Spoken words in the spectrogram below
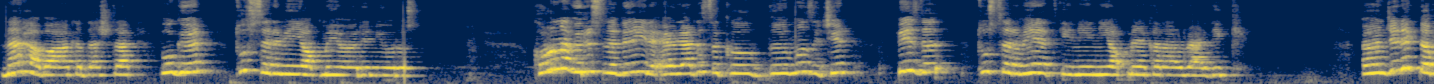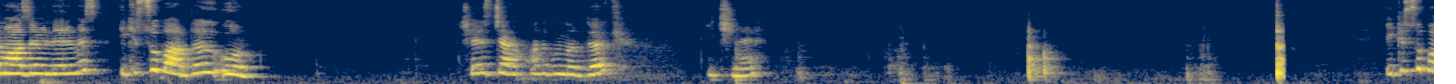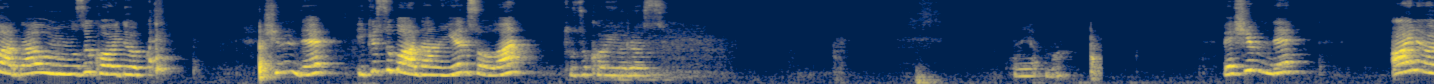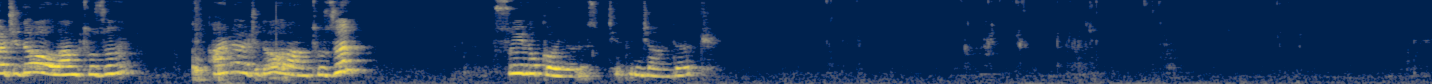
Merhaba arkadaşlar. Bugün tuz seramiği yapmayı öğreniyoruz. Koronavirüs nedeniyle evlerde sıkıldığımız için biz de tuz seramiği etkinliğini yapmaya karar verdik. Öncelikle malzemelerimiz 2 su bardağı un. Şeriscan hadi bunları dök içine. İki su bardağı unumuzu koyduk. Şimdi iki su bardağının yarısı olan tuzu koyuyoruz. Onu yapma. Ve şimdi aynı ölçüde olan tuzun aynı ölçüde olan tuzun suyunu koyuyoruz. Çetincan dök.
